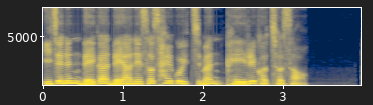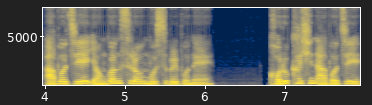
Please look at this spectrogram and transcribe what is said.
이제는 내가 내 안에서 살고 있지만 베일을 거쳐서 아버지의 영광스러운 모습을 보내. 거룩하신 아버지,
